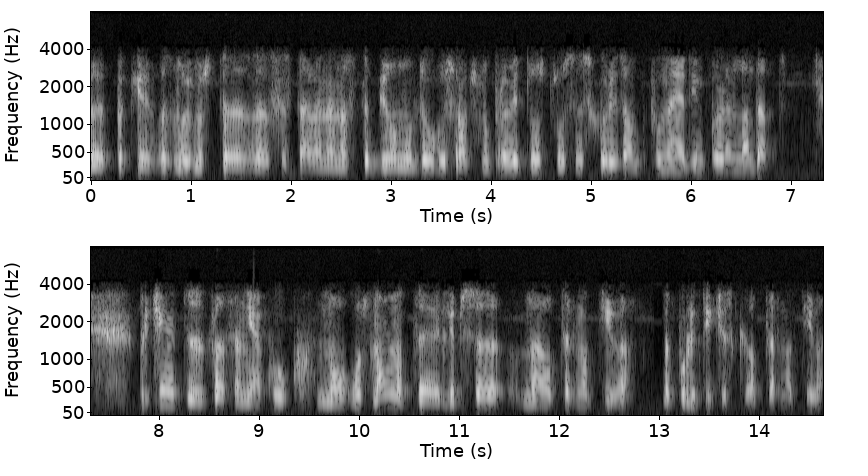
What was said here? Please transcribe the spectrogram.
е, пък е възможността за съставяне на стабилно дългосрочно правителство с хоризонт поне един пълен мандат. Причините за това са няколко, но основната е липса на альтернатива, на политическа альтернатива.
